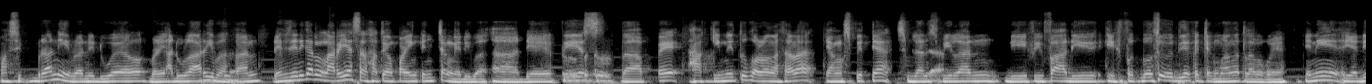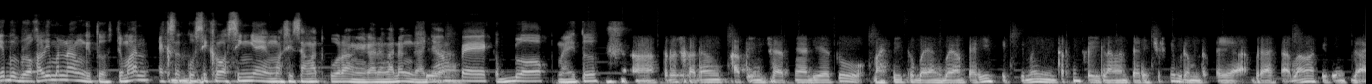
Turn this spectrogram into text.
masih berani berani duel berani adu lari bahkan. Davis ini kan larinya salah satu yang paling kenceng kenceng ya di uh, Davis, betul, betul. Bape, Hakimi itu kalau nggak salah yang speednya 99 yeah. di FIFA di eFootball tuh dia kenceng banget lah pokoknya. Ini ya dia beberapa kali menang gitu. Cuman eksekusi hmm. crossingnya yang masih sangat kurang ya. Kadang-kadang nggak yeah. nyampe, ke blok. Nah itu. Uh, terus kadang cut insightnya dia tuh masih kebayang-bayang Perisic. Cuma Inter kehilangan Perisic ini benar-benar kayak berasa banget gitu. Nggak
